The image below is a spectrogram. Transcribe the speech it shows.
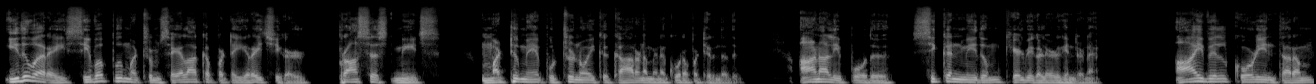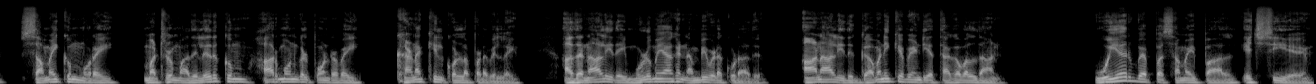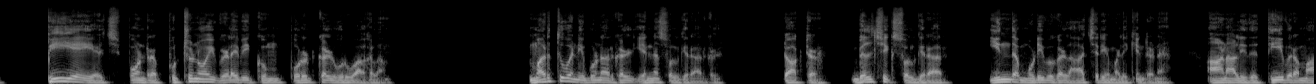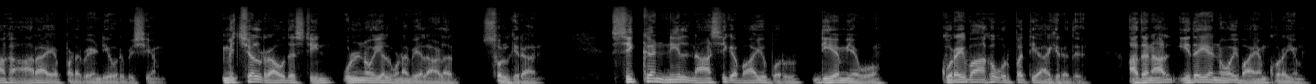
இதுவரை சிவப்பு மற்றும் செயலாக்கப்பட்ட இறைச்சிகள் ப்ராசஸ்ட் மீட்ஸ் மட்டுமே புற்றுநோய்க்கு காரணம் என கூறப்பட்டிருந்தது. ஆனால் இப்போது சிக்கன் மீதும் கேள்விகள் எழுகின்றன. ஆய்வில் கோழியின் தரம் சமைக்கும் முறை மற்றும் அதில் இருக்கும் ஹார்மோன்கள் போன்றவை கணக்கில் கொள்ளப்படவில்லை. அதனால் இதை முழுமையாக நம்பிவிடக்கூடாது. ஆனால் இது கவனிக்க வேண்டிய தகவல்தான். உயர் வெப்ப சமைப்பால் HCA, PAH போன்ற புற்றுநோய் விளைவிக்கும் பொருட்கள் உருவாகலாம். மருத்துவ நிபுணர்கள் என்ன சொல்கிறார்கள்? டாக்டர் பில்சிக் சொல்கிறார் இந்த முடிவுகள் ஆச்சரியம் அளிக்கின்றன ஆனால் இது தீவிரமாக ஆராயப்பட வேண்டிய ஒரு விஷயம். மிச்சல் ரவுதஸ்டீன் உள்நோயல் உணவியலாளர் சொல்கிறார் சிக்கன் நீல் நாசிக வாயு பொருள் டிஎம்ஏஓ குறைவாக உற்பத்தி ஆகிறது அதனால் இதய நோய் பயம் குறையும்.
